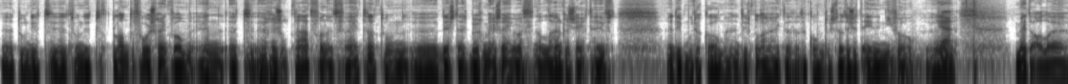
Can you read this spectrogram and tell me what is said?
Uh, toen, dit, uh, toen dit plan tevoorschijn kwam. En het resultaat van het feit dat toen uh, destijds burgemeester Eberhard van der Laan gezegd heeft... dit moet er komen en het is belangrijk dat het er komt. Dus dat is het ene niveau. Ja. Met alle,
